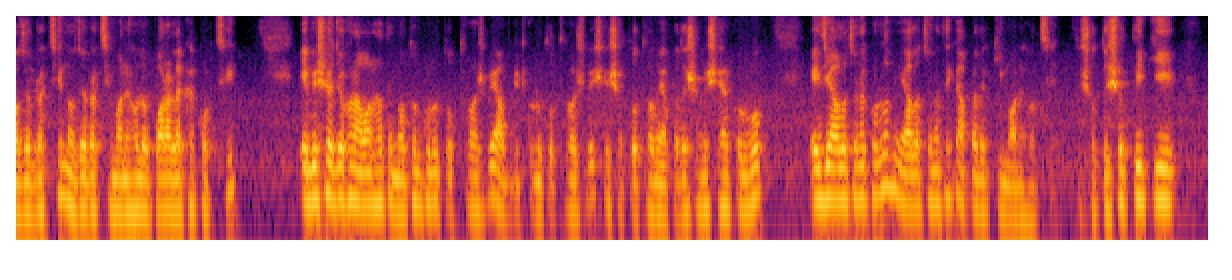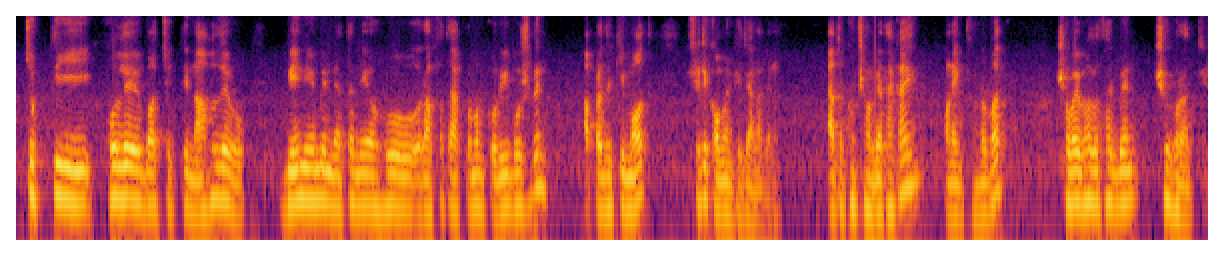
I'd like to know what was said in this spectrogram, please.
নজর রাখছি। নজর রাখছি মানে হলো পড়ালেখা করছি। এ বিষয়ে যখন আমার হাতে নতুন কোনো তথ্য আসবে, আপডেট কোনো তথ্য আসবে, সেসব তথ্য আমি আপনাদের সঙ্গে শেয়ার করব। এই যে আলোচনা করলাম, এই আলোচনা থেকে আপনাদের কি মনে হচ্ছে? সত্যি সত্যি কি চুক্তি হলে বা চুক্তি না হলেও বিএনএমের নেতানিয়াহু, রাফাতে আক্রমণ করেই বসবেন। আপনাদের কি মত? সেটি কমেন্টে জানাবেন। এতক্ষণ সঙ্গে থাকায় অনেক ধন্যবাদ। সবাই ভালো থাকবেন। শুভরাত্রি।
